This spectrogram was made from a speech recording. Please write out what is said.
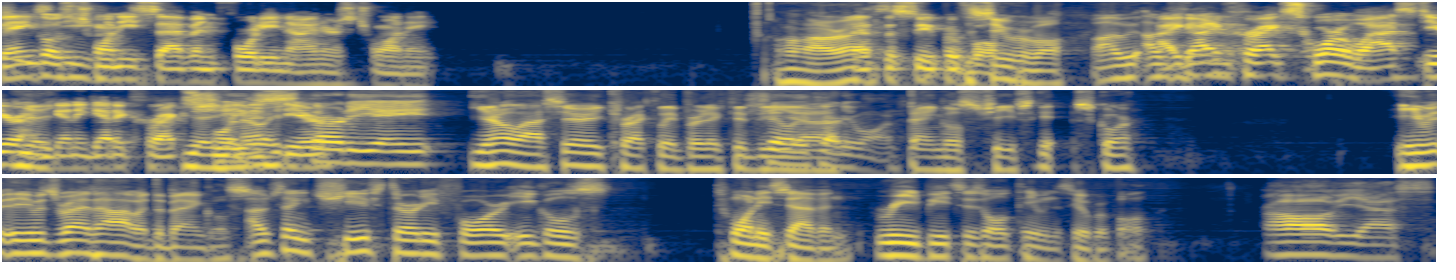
Bengals Eagles. 27, 49ers 20. Oh, all right. That's the Super The Bowl. Super Bowl. I'm, I'm i got saying- a correct score last year. Yeah. I'm going to get a correct Yeah, you score know this he's year. 38. You know, last year he correctly predicted the Philly uh, 31. Bengals Chiefs ge- score. He, he was red hot with the Bengals. I'm saying Chiefs 34, Eagles 27. Reid beats his old team in the Super Bowl. Oh, yes.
